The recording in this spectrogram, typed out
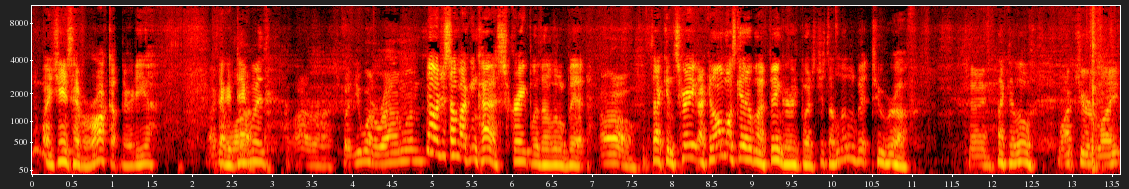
You by chance have a rock up there, do you? I I got a could lot, dig with? a lot of rocks. But you want a round one? No, just something I can kind of scrape with a little bit. Oh, So I can scrape, I can almost get it with my fingers, but it's just a little bit too rough. okay. Like a little, Watch your light.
